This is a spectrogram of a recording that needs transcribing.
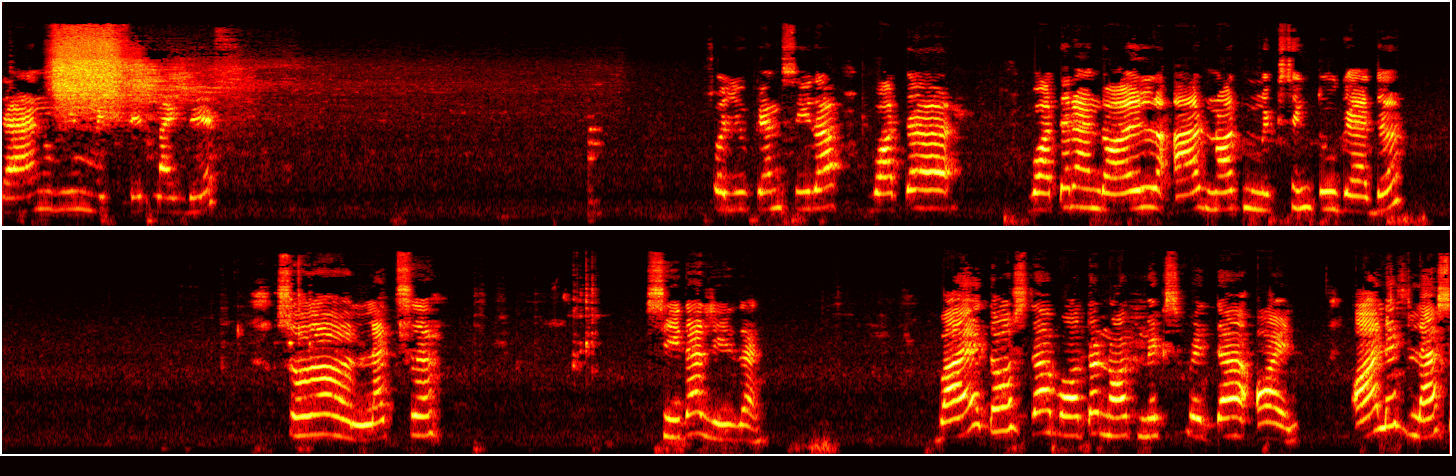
Then we mix it like this. So you can see the water, water and oil are not mixing together. So let's uh, see the reason. Why does the water not mix with the oil? Oil is less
